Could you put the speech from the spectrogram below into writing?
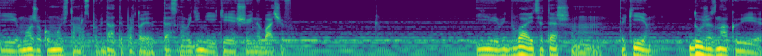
і можу комусь там розповідати про те, те сновидіння, яке я щойно бачив. І відбуваються теж такі дуже знакові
